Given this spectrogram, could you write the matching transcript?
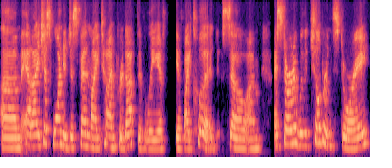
Um, and I just wanted to spend my time productively if if I could. So um, I started with a children's story.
